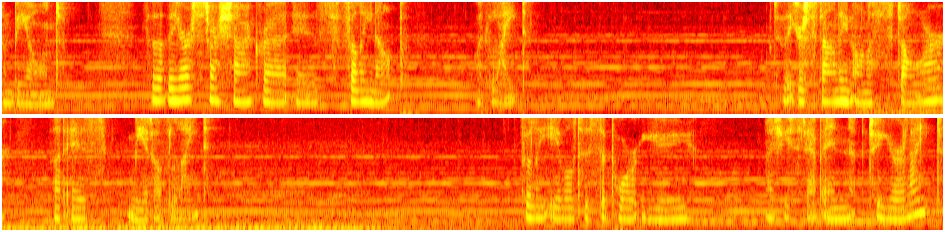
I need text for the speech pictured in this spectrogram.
and beyond. So that the earth star chakra is filling up with light. So that you're standing on a star that is made of light. Fully able to support you as you step into your light,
